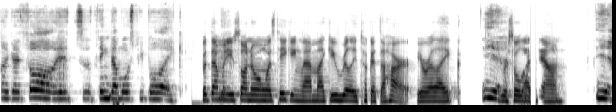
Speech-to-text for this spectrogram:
like I thought it's a thing that most people like. But then when you saw no one was taking them, like you really took it to heart. You were like Yeah. you were so let down. Yeah.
